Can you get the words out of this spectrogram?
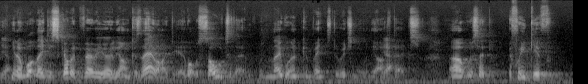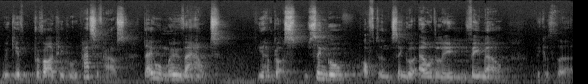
yeah, You know, what they discovered very early on, because their idea, what was sold to them, and they weren't convinced originally with the architects, uh, was that if we give, we give, provide people with passive house, they will move out. You have got single, often single elderly Mm. female, because the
